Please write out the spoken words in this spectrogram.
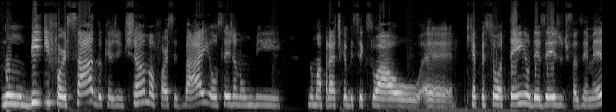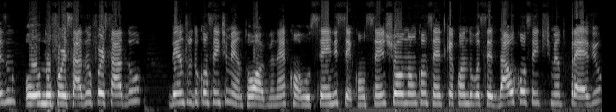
num bi forçado, que a gente chama, forced by, ou seja num bi numa prática bissexual é, que a pessoa tem o desejo de fazer mesmo, ou no forçado, no forçado dentro do consentimento, óbvio, né? Com o CNC, consensual non consent, que é quando você dá o consentimento prévio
